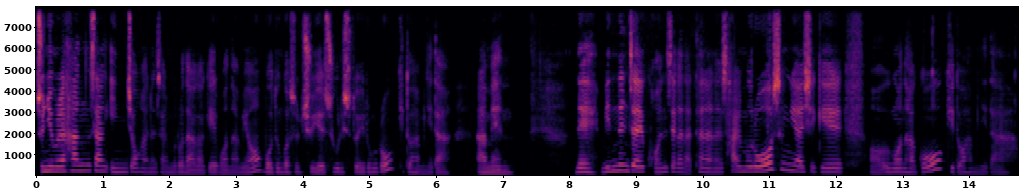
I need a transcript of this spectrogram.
주님을 항상 인정하는 삶으로 나가길 원하며 모든 것을 주 예수 그리스도 이름으로 기도합니다. 아멘. 네, 믿는 자의 권세가 나타나는 삶으로 승리하시길 어, 응원하고 기도합니다.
